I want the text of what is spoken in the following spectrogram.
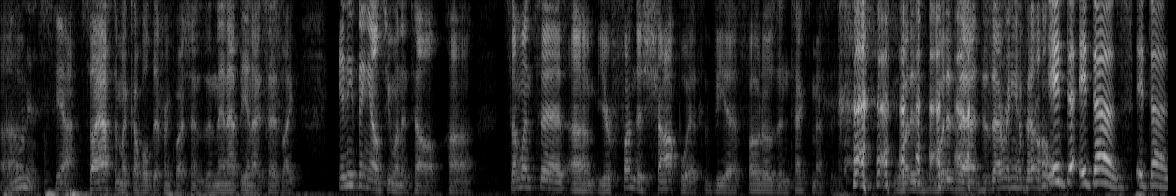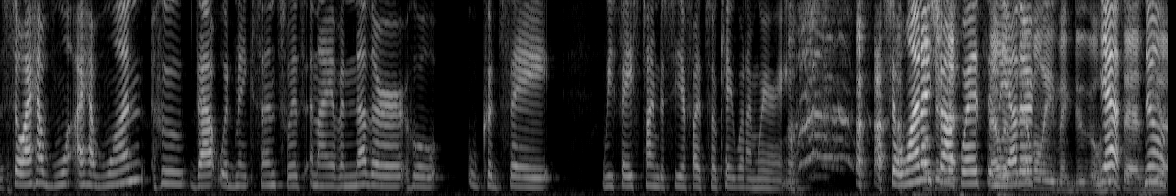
Uh, Bonus. Yeah. So I asked them a couple different questions, and then at the end I said like, anything else you want to tell. Someone said um, you're fun to shop with via photos and text message. what is what is that? Does that ring a bell? it, it does it does so i have one i have one who that would make sense with and i have another who, who could say we facetime to see if it's okay what i'm wearing so one i shop that- with and the other Emily McDougal Yeah, who said no. the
